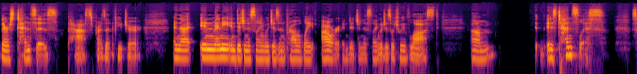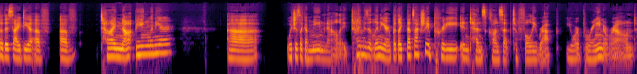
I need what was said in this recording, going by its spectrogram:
there's tenses past, present, future. And that in many indigenous languages, and probably our indigenous languages, which we've lost, um, it is tenseless. So this idea of of time not being linear uh which is like a meme now like time isn't linear but like that's actually a pretty intense concept to fully wrap your brain around.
